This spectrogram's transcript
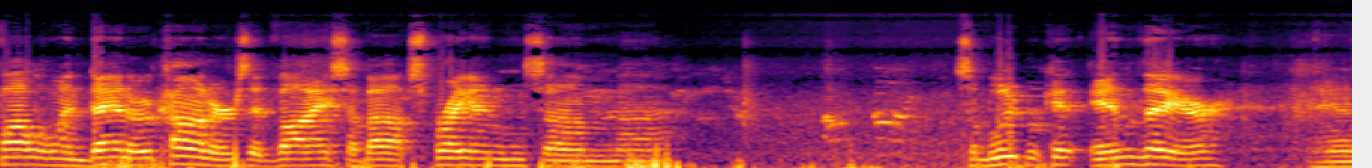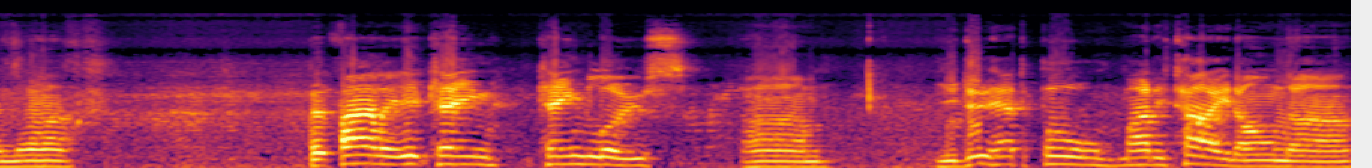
following Dan O'Connor's advice about spraying some uh, some lubricant in there, and uh, but finally it came came loose. Um, you do have to pull mighty tight on uh,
